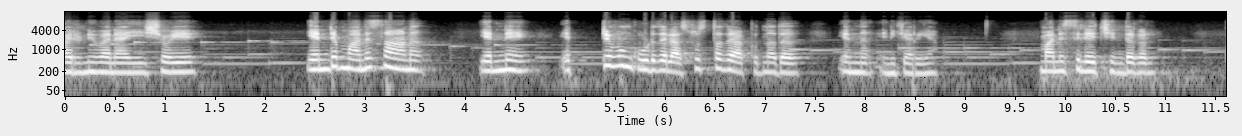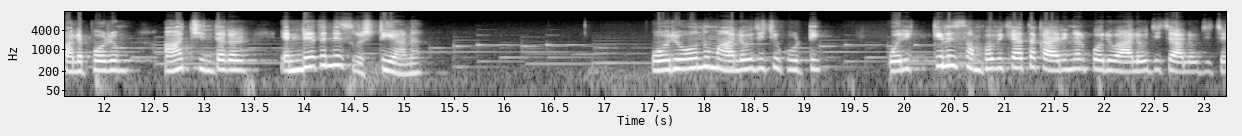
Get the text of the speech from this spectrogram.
കരുണ്യവനായ ഈശോയെ എന്റെ മനസ്സാണ് എന്നെ ഏറ്റവും കൂടുതൽ അസ്വസ്ഥതയാക്കുന്നത് എന്ന് എനിക്കറിയാം. മനസ്സിലെ ചിന്തകൾ പലപ്പോഴും ആ ചിന്തകൾ എന്റെ തന്നെ സൃഷ്ടിയാണ്. ഓരോന്നും ആലോചിച്ചു കൂട്ടി ഒരിക്കലും സംഭവിക്കാത്ത കാര്യങ്ങൾ പോലും ആലോചിച്ച് ആലോചിച്ച്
